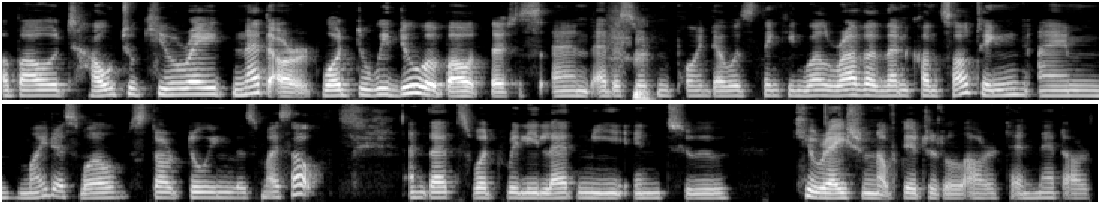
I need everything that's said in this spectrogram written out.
about how to curate net art. What do we do about this? And at a hmm. certain point, I was thinking, well, rather than consulting, I might as well start doing this myself. And that's what really led me into curation of digital art and net art.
